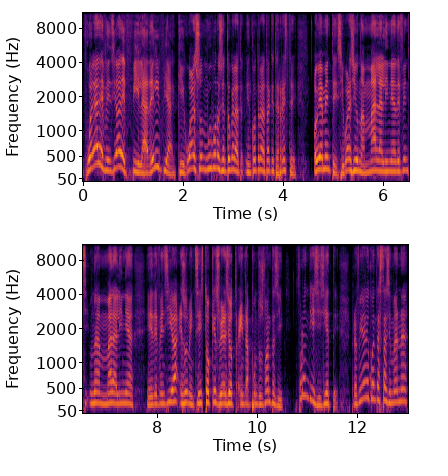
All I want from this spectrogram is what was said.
Fue la defensiva de Filadelfia, que igual son muy buenos en, toque en contra del ataque terrestre. Obviamente, si hubiera sido una mala línea, defensi- una mala línea eh, defensiva, esos 26 toques hubieran sido 30 puntos fantasy. Fueron 17. Pero al final de cuentas, esta semana,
